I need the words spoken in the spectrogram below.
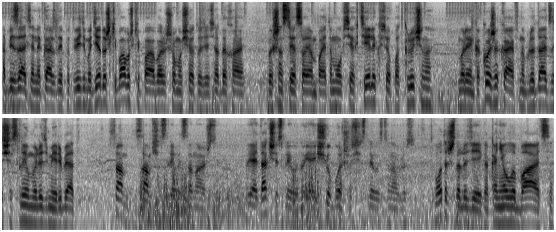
Обязательно каждый, под- видимо, дедушки, бабушки по большому счету здесь отдыхают в большинстве своем, поэтому у всех телек, все подключено. Блин, какой же кайф наблюдать за счастливыми людьми, ребят. Сам, сам счастливый становишься. Ну, я и так счастливый, но я еще больше счастливый становлюсь. Смотришь на людей, как они улыбаются,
